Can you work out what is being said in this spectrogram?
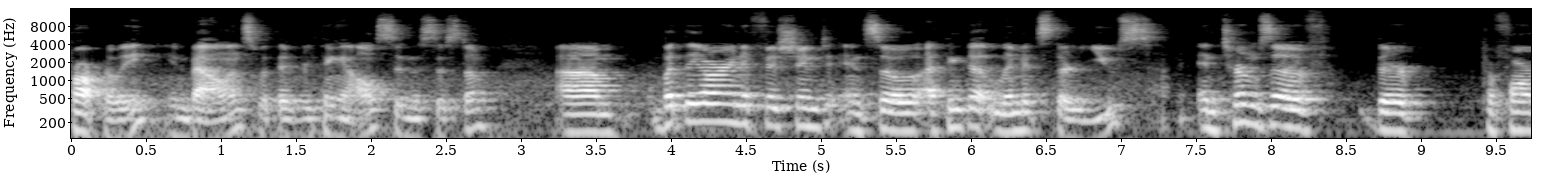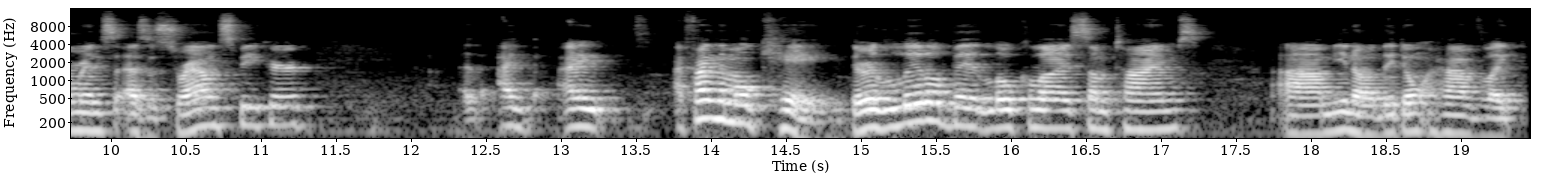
properly in balance with everything else in the system. Um, but they are inefficient, and so I think that limits their use. In terms of their performance as a surround speaker, I, I, I find them okay. They're a little bit localized sometimes. Um, you know, they don't have like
